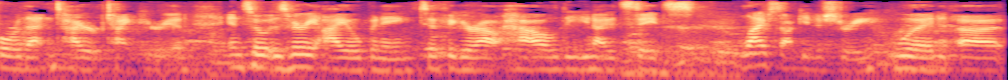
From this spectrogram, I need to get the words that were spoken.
for that entire time period, and so it was very eye-opening to figure out how the United States livestock industry would uh,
